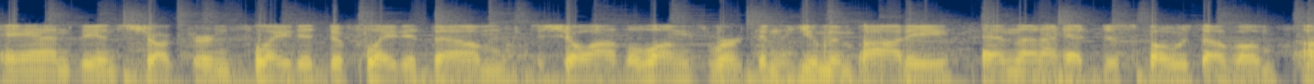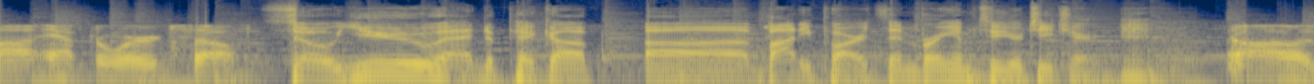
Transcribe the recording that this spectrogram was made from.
and the instructor inflated, deflated them to show how the lungs worked in the human body, and then I had to dispose of them uh, afterwards. So So you had to pick up uh, body parts and bring them to your teacher uh,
